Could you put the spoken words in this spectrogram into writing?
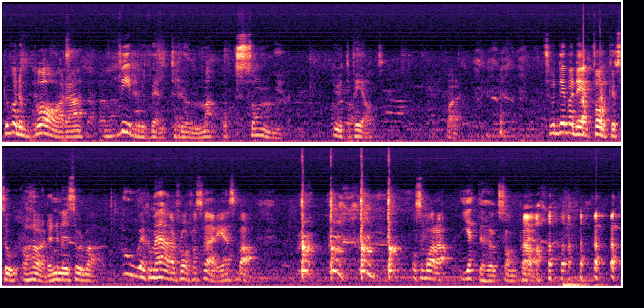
Då var det bara virveltrumma och sång ut i P8. Var det. Så det var det folket stod och hörde när vi stod och bara Oh, jag kommer härifrån från Sverige. Så bara och så bara jättehög sång på det.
